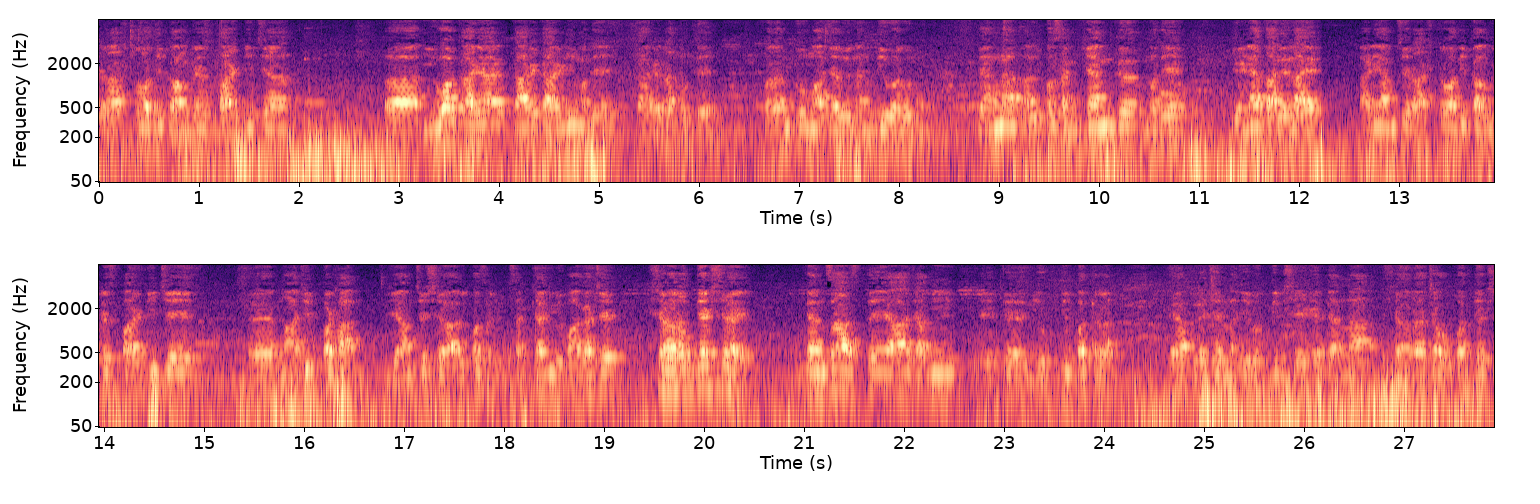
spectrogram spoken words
राष्ट्रवादी काँग्रेस पार्टीच्या युवा कार्य कार्यकारिणीमध्ये कार्यरत होते. परंतु माझ्या विनंतीवरून त्यांना अल्पसंख्याकमध्ये घेण्यात आलेलं आहे. आणि आमचे राष्ट्रवादी काँग्रेस पार्टीचे माजिद पठाण जे आमचे श- अल्पसंख्याक विभागाचे शहर अध्यक्ष आहेत त्यांचा हस्ते आज आम्ही एक नियुक्तीपत्र हे आपले जे नजीरुद्दीन शेख आहे त्यांना शहराच्या उपाध्यक्ष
